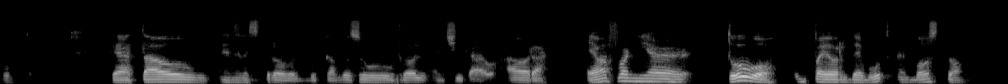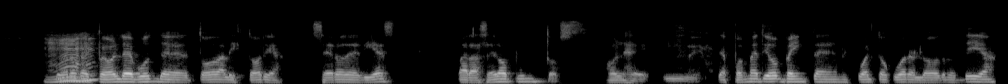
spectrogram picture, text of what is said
punto que ha estado en el struggle buscando su rol en Chicago. Ahora, Evan Fournier tuvo un peor debut en Boston. el peor debut de toda la historia. 0 de 10 para 0 puntos, Jorge. Y después metió 20 en el cuarto quarter los otros días.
